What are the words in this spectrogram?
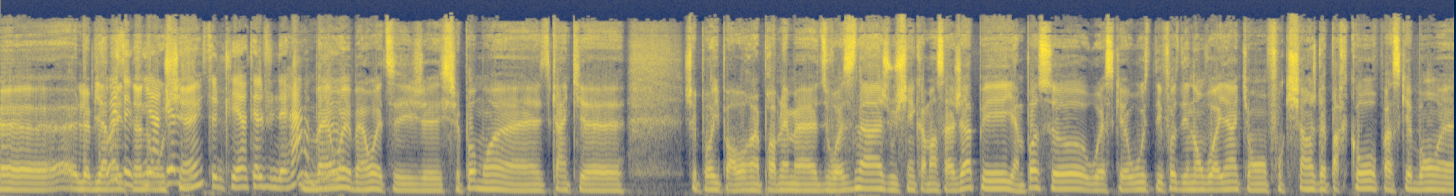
Euh, le bien-être de nos chiens. c'est une clientèle vulnérable. Ben oui, ben oui, je, je sais pas moi, euh, quand que, je sais pas, il peut avoir un problème euh, du voisinage où le chien commence à japper, il aime pas ça, ou est-ce que, ou des fois des non-voyants qui ont, faut qu'ils changent de parcours parce que bon, euh,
